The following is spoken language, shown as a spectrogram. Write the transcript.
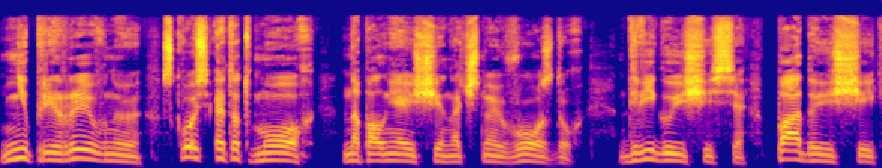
непрерывную, сквозь этот мох, наполняющий ночной воздух, двигающийся, падающий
